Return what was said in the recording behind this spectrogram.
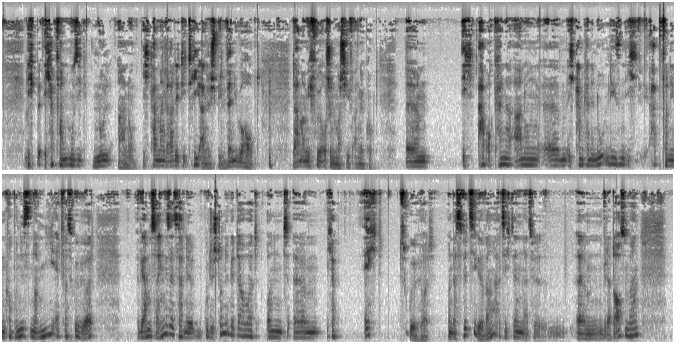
Ich, ich habe von Musik null Ahnung. Ich kann mal gerade die Triangel spielen, wenn überhaupt. Da haben wir mich früher auch schon immer schief angeguckt. Ähm, ich habe auch keine Ahnung, ähm, ich kann keine Noten lesen, ich habe von den Komponisten noch nie etwas gehört. Wir haben uns da hingesetzt, hat eine gute Stunde gedauert und ähm, ich habe echt zugehört. Und das Witzige war, als ich dann, als wir ähm, wieder draußen waren,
